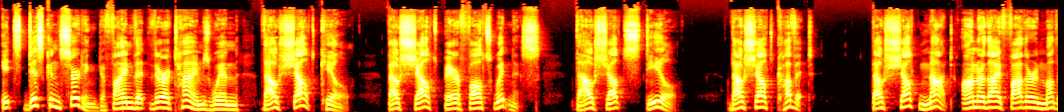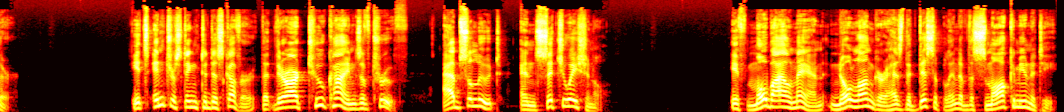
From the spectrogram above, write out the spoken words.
It's disconcerting to find that there are times when thou shalt kill, thou shalt bear false witness, thou shalt steal, thou shalt covet, thou shalt not honor thy father and mother. It's interesting to discover that there are two kinds of truth absolute and situational. If mobile man no longer has the discipline of the small community,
